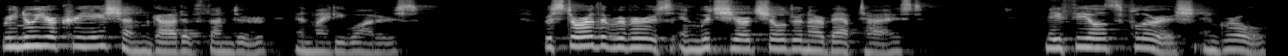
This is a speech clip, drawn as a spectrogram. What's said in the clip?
Renew your creation, God of thunder and mighty waters. Restore the rivers in which your children are baptized May fields flourish and grow.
